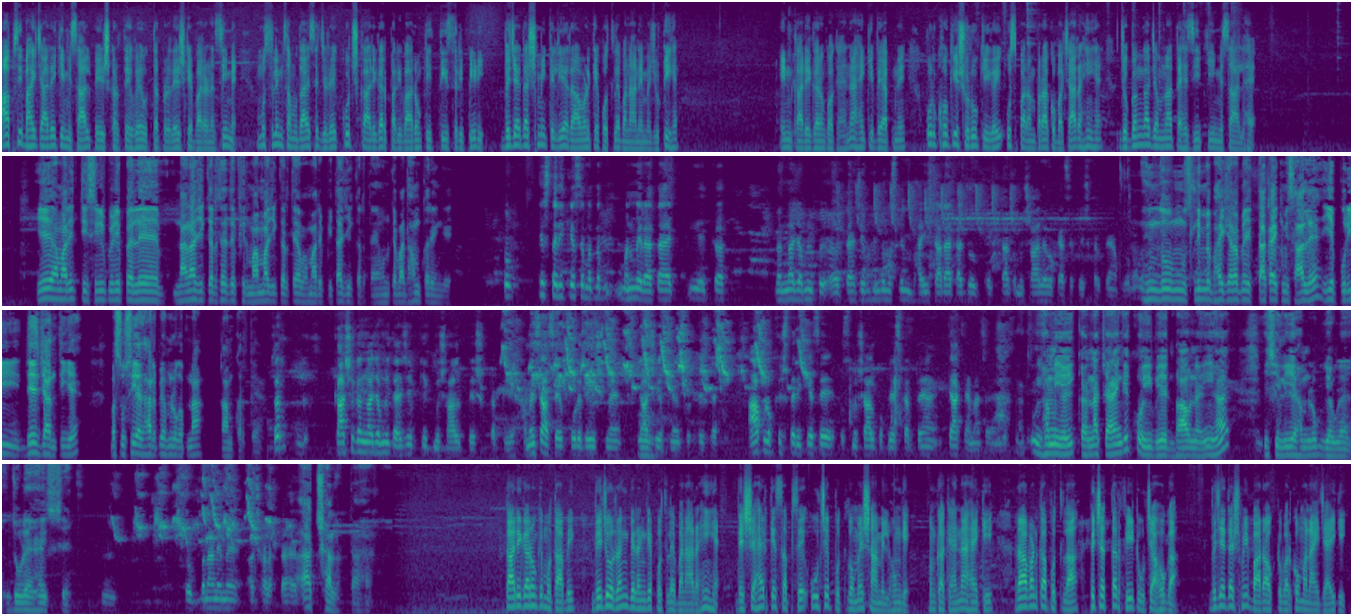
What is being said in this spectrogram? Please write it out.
आपसी भाईचारे की मिसाल पेश करते हुए उत्तर प्रदेश के वाराणसी में मुस्लिम समुदाय से जुड़े कुछ कारीगर परिवारों की तीसरी पीढ़ी विजयदशमी के लिए रावण के पुतले बनाने में जुटी है। इन कारीगरों का कहना है कि वे अपने पुरखों की शुरू की गई उस परंपरा को बचा रही हैं जो गंगा जमुना तहजीब की मिसाल है। ये हमारी तीसरी पीढ़ी पहले नाना जी करते थे फिर मामा जी करते हैं अब हमारे पिताजी करते हैं उनके बाद हम करेंगे। तो किस तरीके से मतलब मन में रहता है कि एक गंगा जमुनी तहजीब हिंदू मुस्लिम भाईचारा का जो एकता का मिसाल है वो कैसे पेश करते हैं आप लोग? हिंदू मुस्लिम में भाईचारा में एकता का एक मिसाल है ये पूरी देश जानती है बस उसी आधार पे हम लोग अपना काम करते हैं। सर काशी गंगा जमुनी तहजीब की एक मिसाल पेश करती है। हमेशा से पूरे देश में काशी अपने उपस्थित है। आप लोग किस तरीके से उस मिसाल को पेश करते हैं? क्या कहना चाहेंगे? हम यही कहना चाहेंगे कोई भेदभाव नहीं है इसीलिए हम लोग जुड़े जुड़े हैं इससे। तो बनाने में अच्छा लगता है। अच्छा लगता है। कारीगरों के मुताबिक वे जो रंग बिरंगे पुतले बना रहे हैं वे शहर के सबसे ऊँचे पुतलों में शामिल होंगे। उनका कहना है कि रावण का पुतला पिचहत्तर फीट ऊँचा होगा। विजयदशमी 12 अक्टूबर को मनाई जाएगी।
